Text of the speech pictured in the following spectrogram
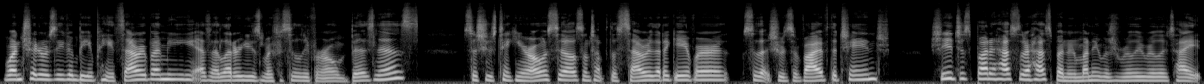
One trainer was even being paid salary by me as I let her use my facility for her own business. So she was taking her own sales on top of the salary that I gave her so that she would survive the change. She had just bought a house with her husband and money was really, really tight.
